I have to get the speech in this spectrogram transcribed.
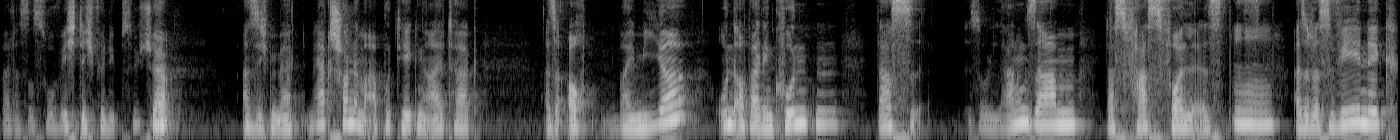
weil das ist so wichtig für die Psyche. Ja. Also ich merke es schon im Apothekenalltag, also auch bei mir und auch bei den Kunden, dass so langsam das Fass voll ist. Mhm. Also dass wenig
